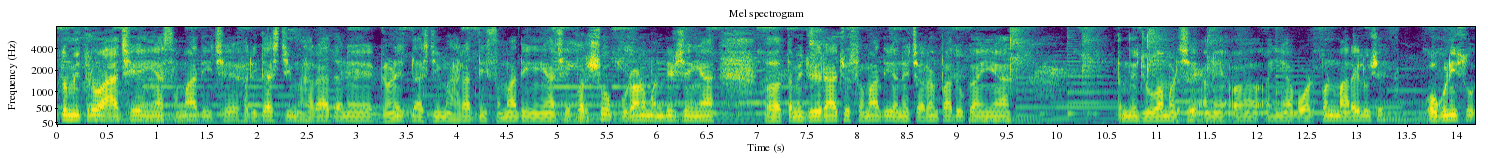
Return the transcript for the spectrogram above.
આ તો મિત્રો આ છે અહીંયા સમાધિ છે. હરિદાસજી મહારાજ અને ગણેશદાસજી મહારાજની સમાધિ અહીંયા છે. વર્ષો પુરાણું મંદિર છે અહીંયા. તમે જોઈ રહ્યા છો સમાધિ અને ચરણ પાદુકા અહીંયા તમને જોવા મળશે અને અહીંયા બોર્ડ પણ મારેલું છે. ઓગણીસો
